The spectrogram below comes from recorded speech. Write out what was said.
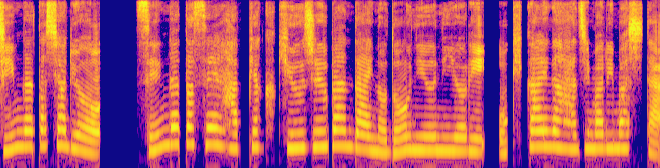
新型車両、1000型1890番台の導入により置き換えが始まりました。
